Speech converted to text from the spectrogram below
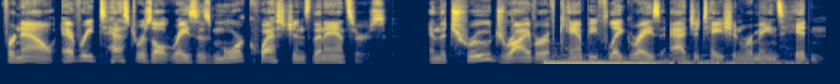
For now, every test result raises more questions than answers, and the true driver of Flegrei's agitation remains hidden,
